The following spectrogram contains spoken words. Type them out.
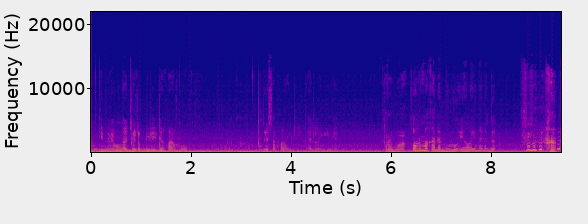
Mungkin memang nggak cocok di lidah kamu. Terus apa lagi? Ada lagi nggak? Trauma. Kalau makanan mulu yang lain ada nggak?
